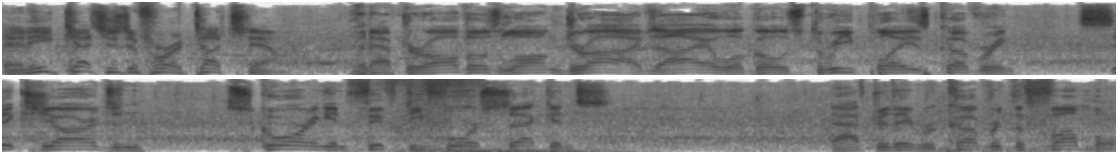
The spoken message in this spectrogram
And he catches it for a touchdown. And after all those long drives, Iowa goes three plays covering six yards and scoring in 54 seconds after they recovered the fumble.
